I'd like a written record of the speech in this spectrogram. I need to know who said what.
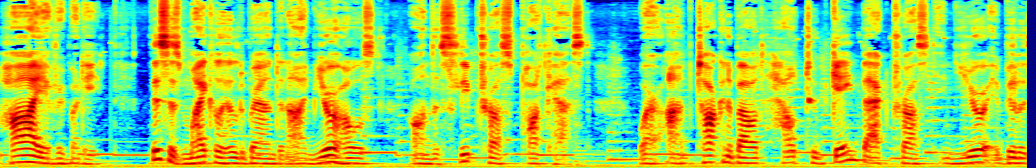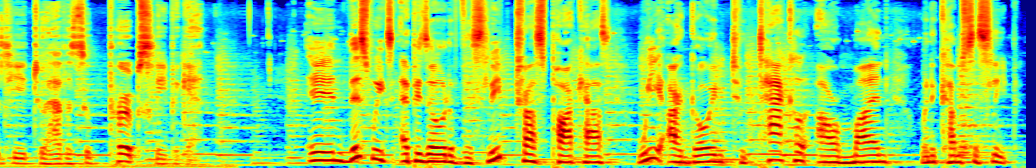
Speaker 1: Hi, everybody. This is Michael Hildebrand, and I'm your host on the Sleep Trust podcast, where I'm talking about how to gain back trust in your ability to have a superb sleep again.
Speaker 2: In this week's episode of the Sleep Trust podcast, we are going to tackle our mind when it comes to sleep.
